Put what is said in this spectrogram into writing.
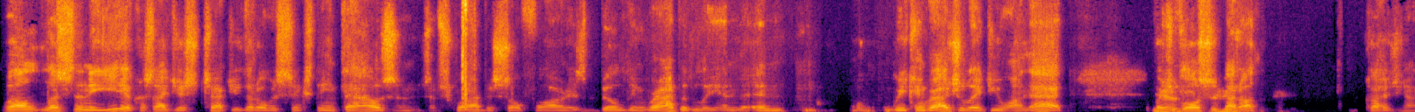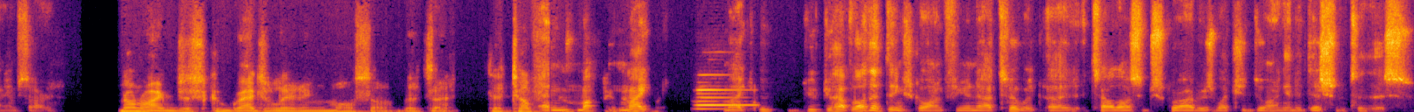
Well, less than a year, because I just checked, you got over 16,000 subscribers so far. is building rapidly, and, and we congratulate you on that. But yes, you've also got other. Go ahead, Gianni. I'm sorry. No, no, I'm just congratulating him also. That's a, a tough. And Mike, Mike, you, you have other things going for you now too. Uh, tell our subscribers what you're doing in addition to this.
